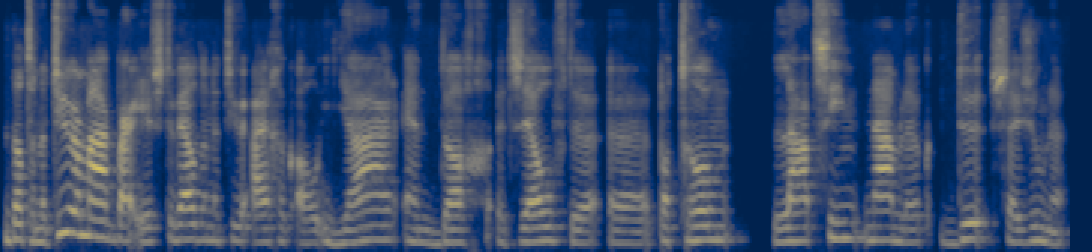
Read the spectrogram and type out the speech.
Dat de natuur maakbaar is. Terwijl de natuur eigenlijk al jaar en dag hetzelfde patroon laat zien. Namelijk de seizoenen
